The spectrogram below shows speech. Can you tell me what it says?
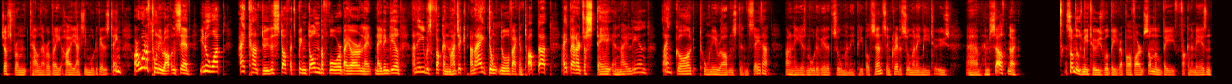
just from telling everybody how he actually motivated his team. Or what if Tony Robbins said, you know what? I can't do this stuff. It's been done before by Earl Nightingale, and he was fucking magic, and I don't know if I can top that. I better just stay in my lane. Thank God Tony Robbins didn't say that, and he has motivated so many people since and created so many Me Too's um, himself. Now, some of those Me Too's will be rip-off art, some of them will be fucking amazing.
